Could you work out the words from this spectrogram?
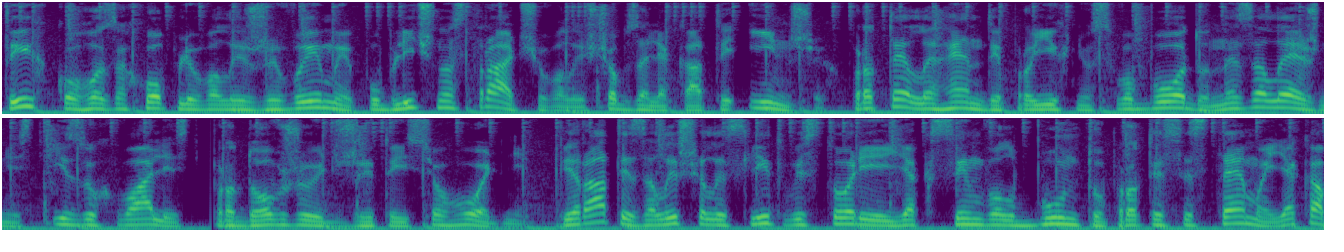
Тих, кого захоплювали живими, публічно страчували, щоб залякати інших. Проте легенди про їхню свободу, незалежність і зухвалість продовжують жити й сьогодні. Пірати залишили слід в історії як символ бунту проти системи, яка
